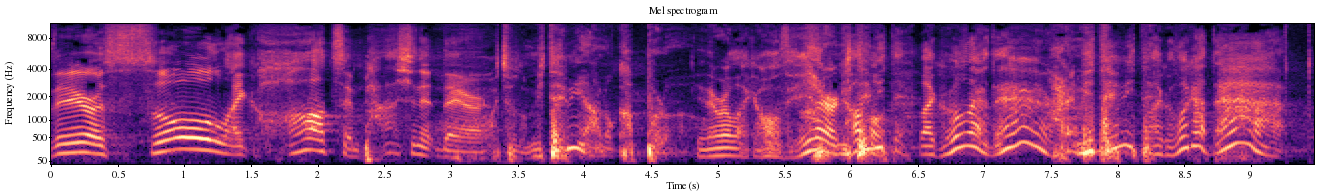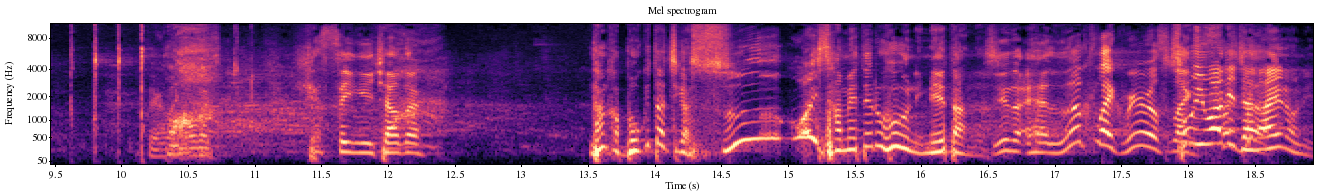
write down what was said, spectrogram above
They are so like hot and passionate there. ちょっと見てみあのカップル And they were like, oh, these are a Mite, couple. mite. Like, who are there? あれ見てみて Like, look at that. They're like always kissing each other. なんか僕たちがすごい冷めてる風に見えたんです You know, it looked like we were like そういうわけ such じゃない a のに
